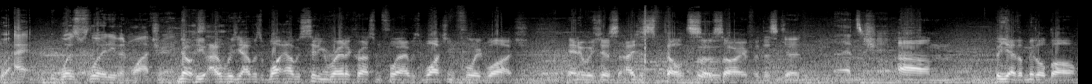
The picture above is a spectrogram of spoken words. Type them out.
Well, I, was Floyd even watching? No, he, I was. I was. I was sitting right across from Floyd. I was watching Floyd watch, and it was just. I just felt so Ooh. sorry for this kid. That's a shame. Um, but yeah, the middle ball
